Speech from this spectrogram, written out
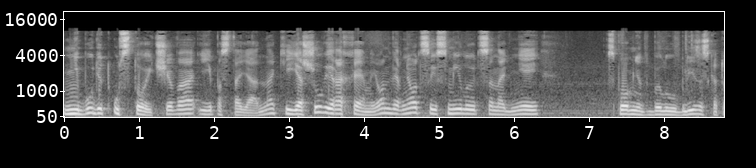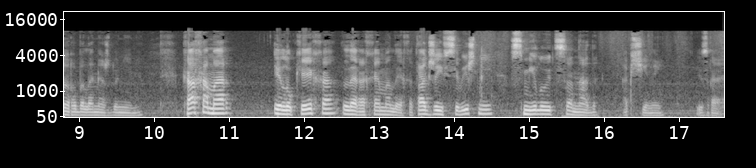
не будет устойчиво и постоянно. Кияшу вирахем, и он вернется и смилуется над ней, вспомнит былую близость, которая была между ними. Кахамар Элокеха Лерахем Алеха. Также и Всевышний смилуется над общиной Израиля.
